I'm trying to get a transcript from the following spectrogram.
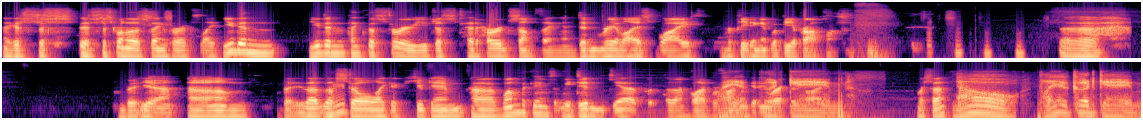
Like it's just it's just one of those things where it's like you didn't you didn't think this through. You just had heard something and didn't realize why repeating it would be a problem. uh, but yeah, um, but that, that's still like a cute game. Uh, one of the games that we didn't get, but that I'm glad we're Play finally a getting good rectified. game. What's that? No, play a good game.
